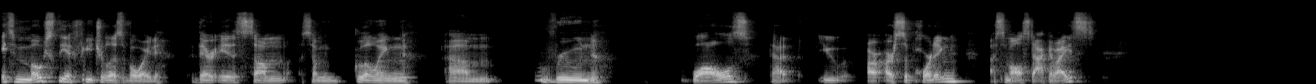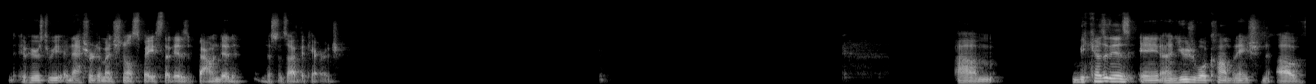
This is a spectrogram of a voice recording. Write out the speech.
it's mostly a featureless void. There is some some glowing um, rune walls that you are, are supporting a small stack of ice. It appears to be an extra dimensional space that is bounded just inside the carriage. Um, because it is an unusual combination of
